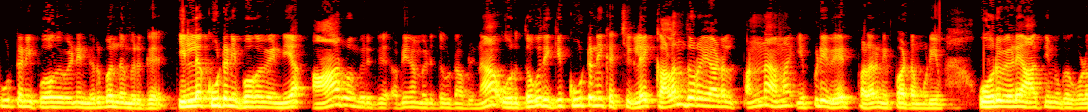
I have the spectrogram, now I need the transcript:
கூட்டணி போக வேண்டிய நிர்பந்தம் இருக்குது இல்லை கூட்டணி போக வேண்டிய ஆர்வம் இருக்குது அப்படின்னு நம்ம எடுத்துக்கிட்டோம் அப்படின்னா ஒரு தொகுதிக்கு கூட்டணி கட்சிகளை கலந்துரையாடல் பண்ணாமல் எப்படி வேட்பாளர் நிப்பாட்ட முடியும்? ஒருவேளை அதிமுக கூட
